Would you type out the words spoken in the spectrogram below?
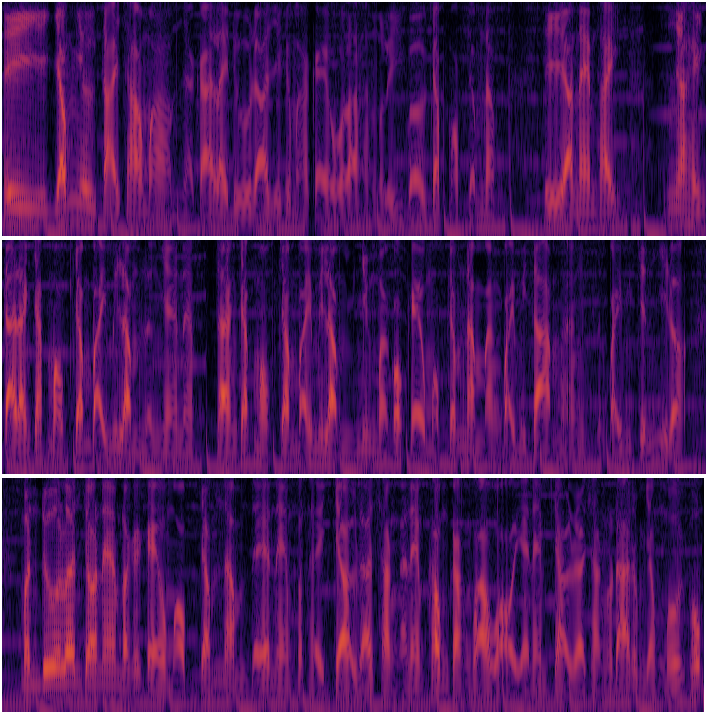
thì giống như tại sao mà nhà cái lại đưa ra với cái mã kèo là thằng liver chấp 1.5 thì anh em thấy, nha, hiện tại đang chấp 1.75 lận nha anh em. Đang chấp 1.75 nhưng mà có kèo 1.5 ăn 78 ăn 79 gì đó. Mình đưa lên cho anh em là cái kèo 1.5 để anh em có thể chờ ra sân anh em không cần vào vội anh em chờ ra sân nó đá trong vòng 10 phút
